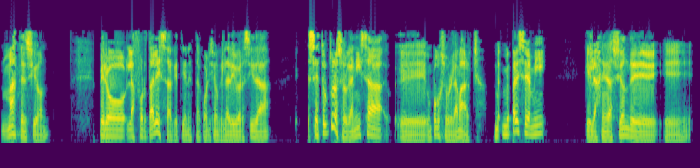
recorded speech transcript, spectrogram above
más tensión pero la fortaleza que tiene esta coalición, que es la diversidad, se estructura, se organiza eh, un poco sobre la marcha. Me, parece a mí que la generación de eh,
